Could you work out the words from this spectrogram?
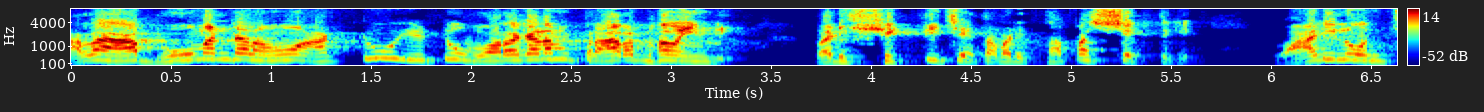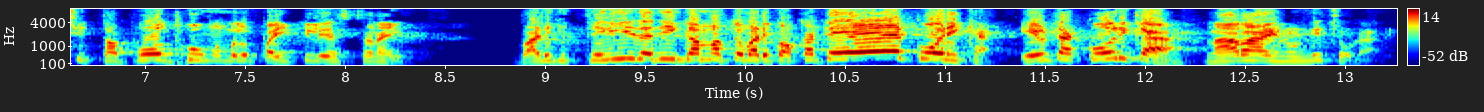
అలా భూమండలం అటు ఇటు ఒరగడం ప్రారంభమైంది. వాడి శక్తి చేత వాడి తపశ్శక్తికి. వాడిలోంచి తపోధూమములు పైకి లేస్తున్నాయి. వాడికి తెలియదు అది గమ్మత్తు వాడికి ఒకటే కోరిక. ఏమిటా కోరిక? నారాయణుణ్ణి చూడాలి.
